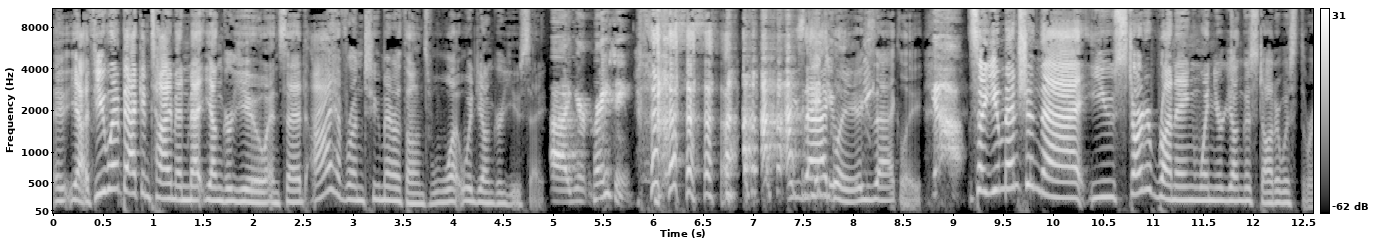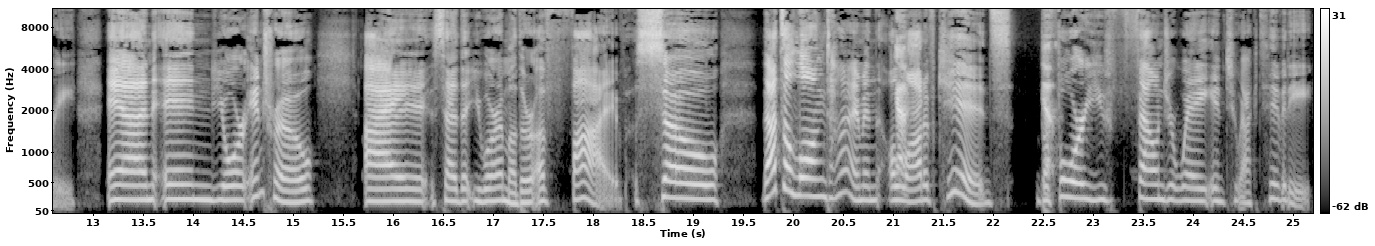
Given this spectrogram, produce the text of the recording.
Uh, yeah, if you went back in time and met younger you and said, "I have run two marathons," what would younger you say? Uh, you're crazy. exactly, exactly. Yeah. So you mentioned that you started running when your youngest daughter was 3. And in your intro, I said that you are a mother of 5. So that's a long time and a yes. lot of kids before you found your way into activity.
